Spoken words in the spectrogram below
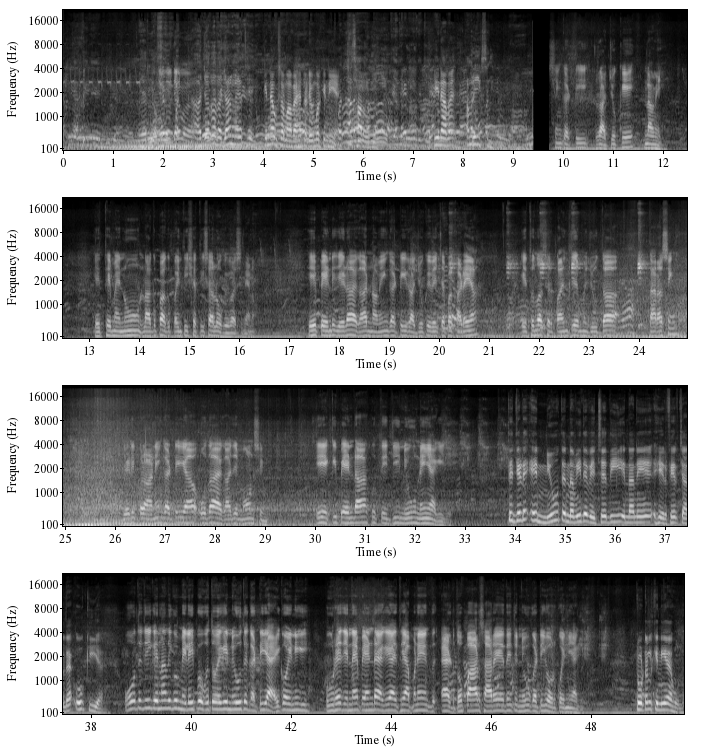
ਮੇਰੀ ਹੋ ਗਈ। ਆ ਜਦੋਂ ਦਾ ਜਨਮ ਇੱਥੇ। ਕਿੰਨਾ ਕੁ ਸਮਾਂ ਹੋਇਆ ਹੈ ਤੁਹਾਡੀ ਉਮਰ ਕਿੰਨੀ ਹੈ? 25 ਸਾਲ ਹੋ ਗਏ। ਕੀ ਨਾਮ ਹੈ? ਅਮਰੀਕ ਸਿੰਘ। ਸਿੰਘ ਗੱਟੀ ਰਾਜੋਕੇ ਨਵੇਂ। ਇੱਥੇ ਮੈਨੂੰ ਲਗਭਗ 35 36 ਸਾਲ ਹੋ ਗਏ ਵਸਦੇ ਨੂੰ। ਇਹ ਪਿੰਡ ਜਿਹੜਾ ਹੈਗਾ ਨਵੀਂ ਗੱਟੀ ਰਾਜੋਕੇ ਵਿੱਚ ਆਪਾਂ ਖੜੇ ਆ। ਇੱਥੋਂ ਦਾ ਸਰਪੰਚ ਮੌਜੂਦਾ ਤਾਰਾ ਸਿੰਘ। ਜਿਹੜੀ ਪੁਰਾਣੀ ਗੱਟੀ ਆ ਉਹਦਾ ਹੈਗਾ ਜੇ ਮੋਹਨ ਸਿੰਘ। ਇਹ ਇੱਕ ਹੀ ਪਿੰਡ ਆ ਕੋਈ ਤੀਜੀ ਨਿਊ ਨਹੀਂ ਹੈਗੀ ਜੀ। ਤੇ ਜਿਹੜੇ ਇਹ ਨਿਊ ਤੇ ਨਵੀਂ ਦੇ ਵਿੱਚ ਦੀ ਇਹਨਾਂ ਨੇ ਹੇਰਫੇਰ ਚੱਲ ਰਿਹਾ ਉਹ ਕੀ ਹੈ? ਉਹ ਤੇ ਜੀ ਕਿ ਇਹਨਾਂ ਦੀ ਕੋਈ ਮਿਲੀ ਭੁਗਤ ਹੋਏਗੀ ਨਿਊ ਤੇ ਗੱਟੀ ਹੈ ਹੀ ਕੋਈ ਨਹੀਂ ਪੂਰੇ ਜਿੰਨੇ ਪਿੰਡ ਹੈਗੇ ਆ ਇੱਥੇ ਆਪਣੇ ਹੈਡ ਤੋਂ ਪਾਰ ਸਾਰੇ ਇਹਦੇ ਚ ਨਿਊ ਗੱਟੀ ਹੋਰ ਕੋਈ ਨਹੀਂ ਹੈਗੀ। ਟੋਟਲ ਕਿੰਨੀ ਹੈ ਹੁਣ?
